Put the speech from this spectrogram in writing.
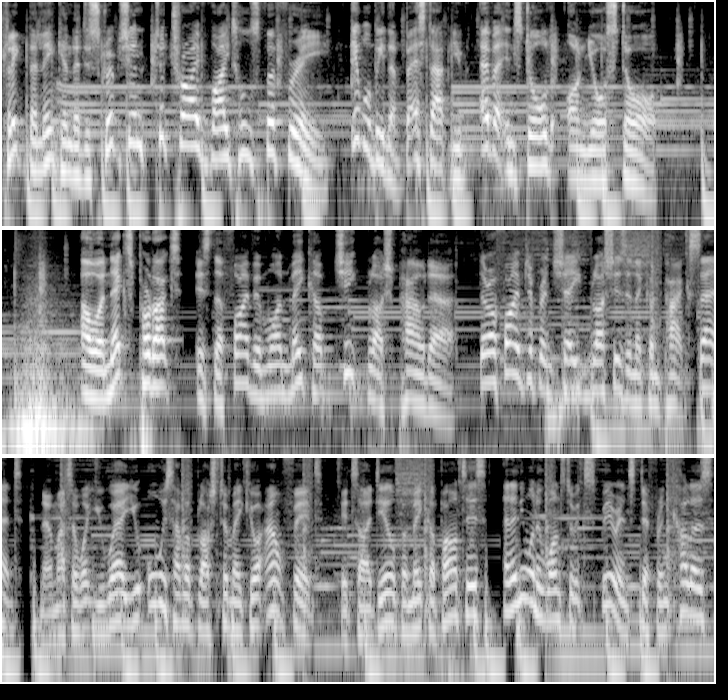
Click the link in the description to try Vitals for free. It will be the best app you've ever installed on your store. Our next product is the 5-in-1 Makeup Cheek Blush Powder. There are 5 different shade blushes in a compact set. No matter what you wear, you always have a blush to make your outfit. It's ideal for makeup artists and anyone who wants to experience different colours,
